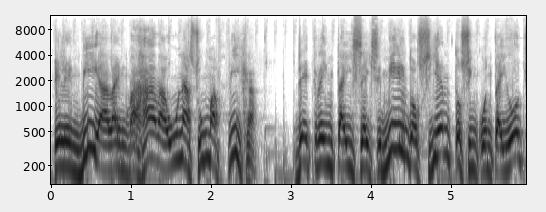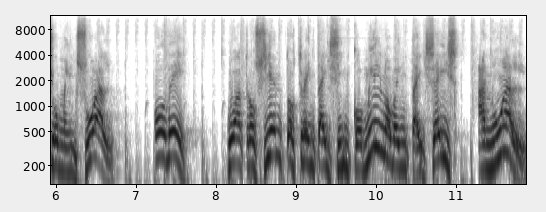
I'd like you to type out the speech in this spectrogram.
que le envía a la embajada una suma fija de 36.258 mensual o de 435.096 anual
